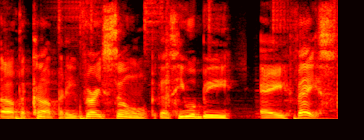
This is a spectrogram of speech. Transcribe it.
of the company very soon because he will be a face.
